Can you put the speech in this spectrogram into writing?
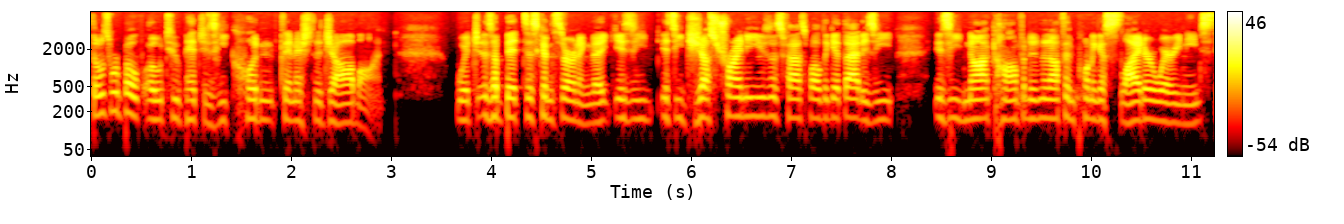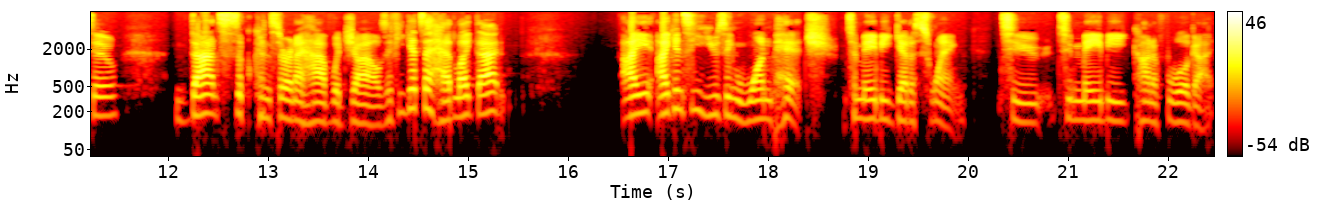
those were both 0-2 pitches he couldn't finish the job on, which is a bit disconcerting. Like is he is he just trying to use his fastball to get that? Is he is he not confident enough in putting a slider where he needs to? That's the concern I have with Giles. If he gets ahead like that, I I can see using one pitch to maybe get a swing to to maybe kind of fool a guy.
